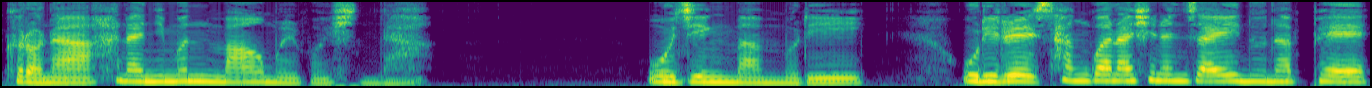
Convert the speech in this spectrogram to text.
그러나 하나님은 마음을 보신다. 오직 만물이 우리를 상관하시는 자의 눈앞에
